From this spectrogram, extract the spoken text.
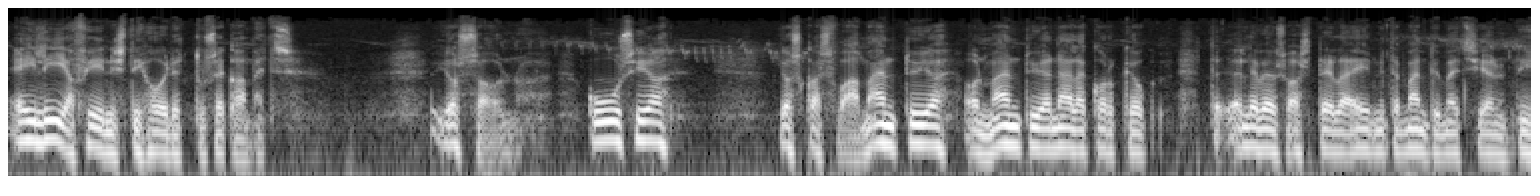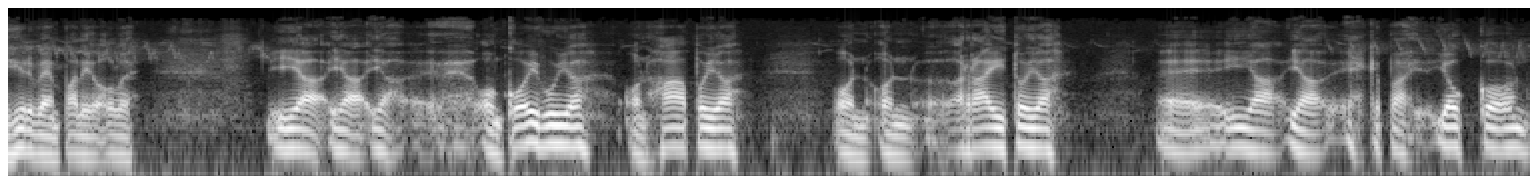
ei liian fiinisti hoidettu sekametsä, jossa on kuusia, jos kasvaa mäntyjä, on mäntyjä näillä korkeu- leveysasteilla ei niitä mäntymetsiä nyt niin hirveän paljon ole. Ja, ja, ja on koivuja, on haapoja, on, on raitoja ja, ja ehkäpä joukko on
